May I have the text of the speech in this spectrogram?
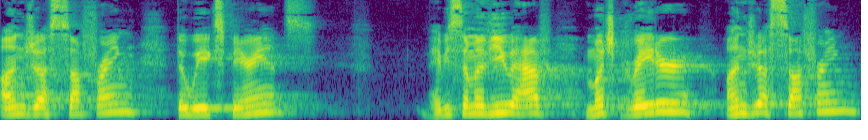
unjust suffering that we experience. Maybe some of you have much greater unjust suffering.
